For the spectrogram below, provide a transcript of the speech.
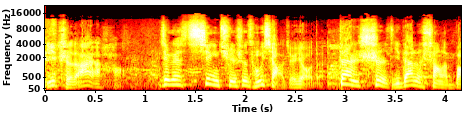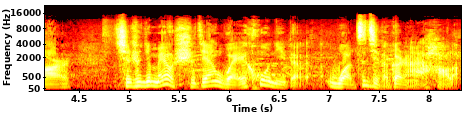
一直的爱好，这个兴趣是从小就有的。但是，一旦了上了班儿，其实就没有时间维护你的我自己的个人爱好了。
